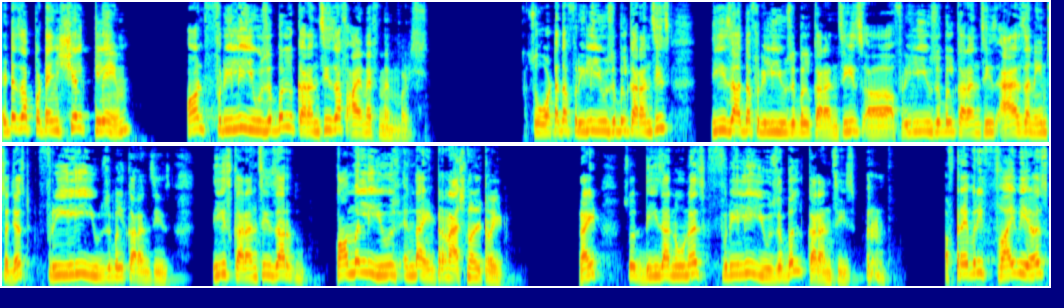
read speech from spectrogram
it is a potential claim on freely usable currencies of IMF members. So what are the freely usable currencies? These are the freely usable currencies. Uh, freely usable currencies, as the name suggests, freely usable currencies. These currencies are commonly used in the international trade, right? So these are known as freely usable currencies. After every five years,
